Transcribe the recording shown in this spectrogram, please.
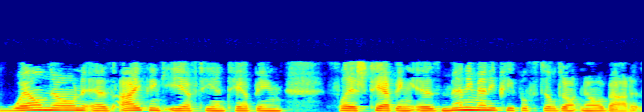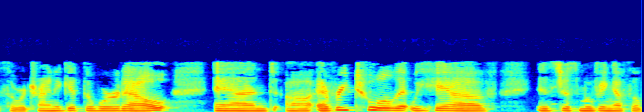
well known as I think EFT and tapping slash tapping is. Many, many people still don't know about it. So we're trying to get the word out, and uh, every tool that we have is just moving us a,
